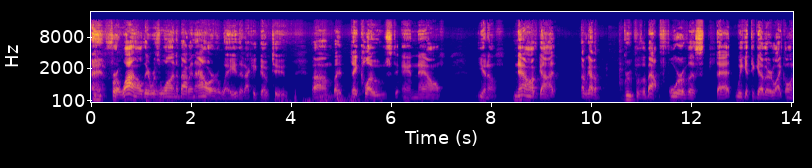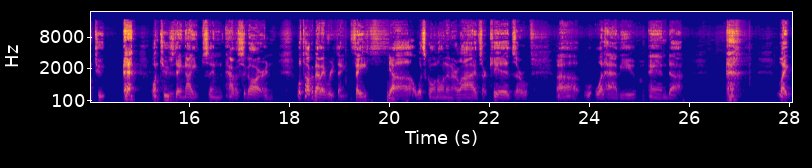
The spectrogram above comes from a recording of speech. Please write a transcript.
For a while, there was one about an hour away that I could go to, um, but they closed. And now, you know, now I've got I've got a group of about four of us that we get together like on two on Tuesday nights and have a cigar and we'll talk about everything faith yeah uh, what's going on in our lives our kids or uh, what have you and uh, like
